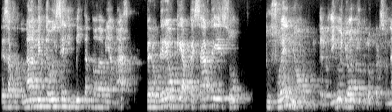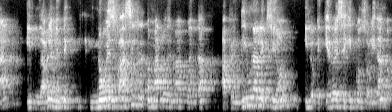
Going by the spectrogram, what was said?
desafortunadamente hoy se limita todavía más, pero creo que a pesar de eso, tu sueño, te lo digo yo a título personal, indudablemente no es fácil retomarlo de nueva cuenta, aprendí una lección y lo que quiero es seguir consolidando.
